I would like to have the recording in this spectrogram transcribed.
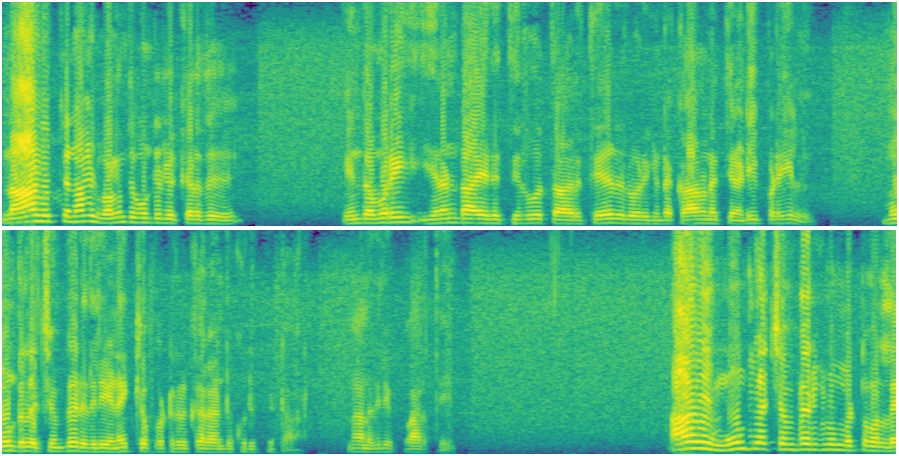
நாளுக்கு நாள் வளர்ந்து கொண்டிருக்கிறது. இந்த முறை இரண்டாயிரத்தி இருபத்தி ஆறு தேர்தல் வருகின்ற காரணத்தின் அடிப்படையில் மூன்று லட்சம் பேர் இதில் இணைக்கப்பட்டிருக்கிறார் என்று குறிப்பிட்டார். நான் இதில் பார்த்தேன். ஆகவே மூன்று லட்சம் பேர்களும் மட்டுமல்ல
